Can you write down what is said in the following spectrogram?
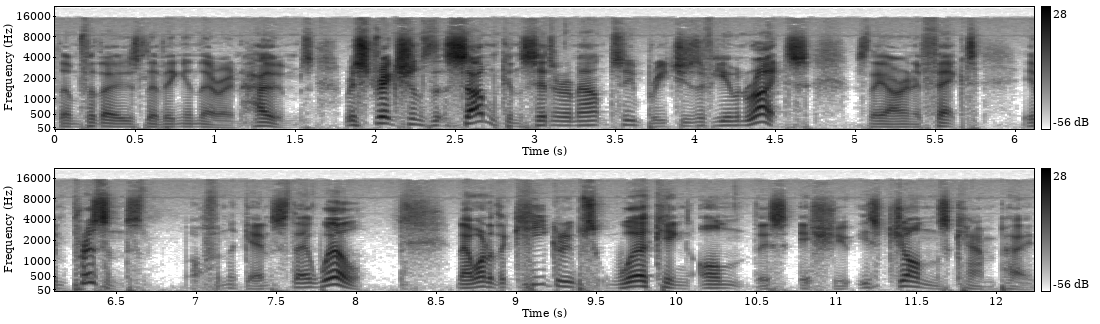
than for those living in their own homes. Restrictions that some consider amount to breaches of human rights, as they are in effect imprisoned, often against their will. Now, one of the key groups working on this issue is John's campaign.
